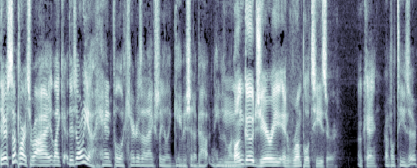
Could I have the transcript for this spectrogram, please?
There's some parts where I like. There's only a handful of characters that I actually like gave a shit about, and he was one of them. Mungo Jerry and Rumpleteazer. Okay. Rumpleteazer,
